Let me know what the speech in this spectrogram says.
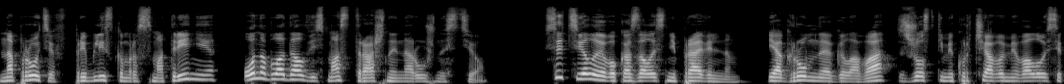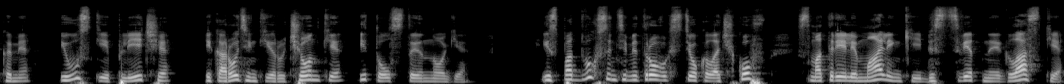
Напротив, при близком рассмотрении он обладал весьма страшной наружностью. Все тело его казалось неправильным, и огромная голова с жесткими курчавыми волосиками, и узкие плечи, и коротенькие ручонки, и толстые ноги. Из-под двухсантиметровых стекол очков смотрели маленькие бесцветные глазки,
